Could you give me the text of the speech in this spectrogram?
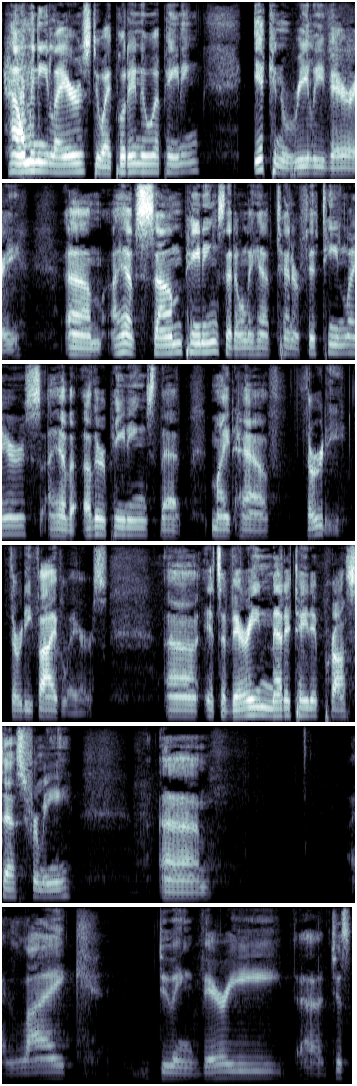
How many layers do I put into a painting? It can really vary. Um, I have some paintings that only have 10 or 15 layers. I have other paintings that might have 30, 35 layers. Uh, it's a very meditative process for me. Um, I like doing very uh, just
